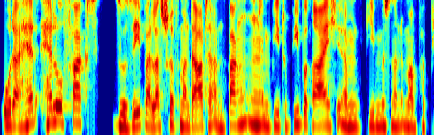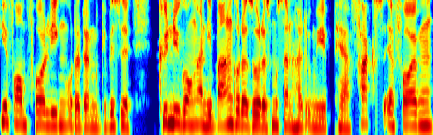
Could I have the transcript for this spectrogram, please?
Oder Hellofax, so SEPA-Lastschriftmandate an Banken im B2B-Bereich, ähm, die müssen dann immer in Papierform vorliegen oder dann gewisse Kündigungen an die Bank oder so. Das muss dann halt irgendwie per Fax erfolgen.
